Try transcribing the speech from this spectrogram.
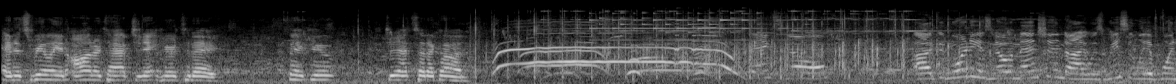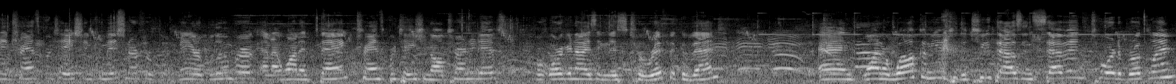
and it's really an honor to have Janette here today. Thank you, Janette Sadik-Khan. Thanks, Noah. Uh, good morning. As Noah mentioned, I was recently appointed Transportation Commissioner for Mayor Bloomberg, and I want to thank Transportation Alternatives for organizing this terrific event. And want to welcome you to the 2007 Tour de Brooklyn.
